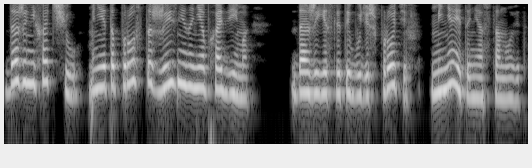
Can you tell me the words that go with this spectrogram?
Даже не хочу, мне это просто жизненно необходимо – даже если ты будешь против, меня это не остановит.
